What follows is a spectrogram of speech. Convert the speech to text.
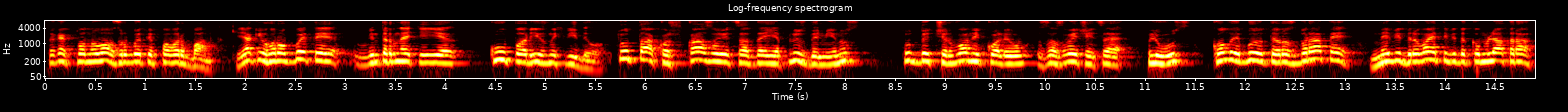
так як планував зробити павербанк. Як його робити, в інтернеті є купа різних відео. Тут також вказується, де є плюс, де мінус. Тут, де червоний колір, зазвичай це плюс. Коли будете розбирати, не відривайте від акумулятора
